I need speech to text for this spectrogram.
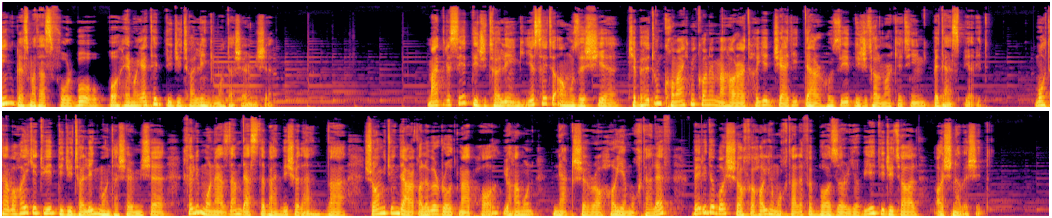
این قسمت از فوربو با حمایت دیجیتالینگ منتشر میشه مدرسه دیجیتالینگ یه سایت آموزشیه که بهتون کمک می‌کنه مهارت‌های جدید در حوزه دیجیتال مارکتینگ به دست بیارید. محتواهایی که توی دیجیتالینگ منتشر میشه خیلی منظم دسته‌بندی شدن و شما می‌تونید در قالب roadmap ها یا همون نقشه راه های مختلف برید و با شاخه های مختلف بازاریابی دیجیتال آشنا بشید.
